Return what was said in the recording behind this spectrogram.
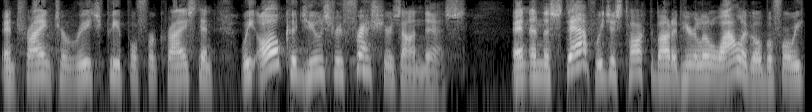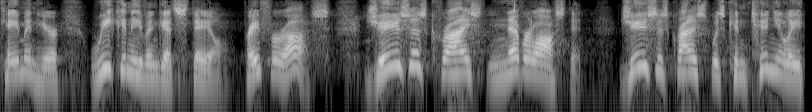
and trying to reach people for Christ. And we all could use refreshers on this. And, and the staff, we just talked about it here a little while ago before we came in here. We can even get stale. Pray for us. Jesus Christ never lost it. Jesus Christ was continually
